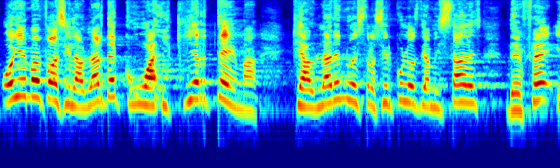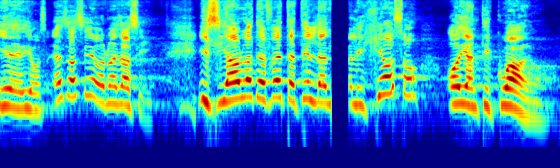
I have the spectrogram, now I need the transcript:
Hoy es más fácil hablar de cualquier tema que hablar en nuestros círculos de amistades, de fe y de Dios. ¿Es así o no es así? Y si hablas de fe te tildan de religioso o de anticuado.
